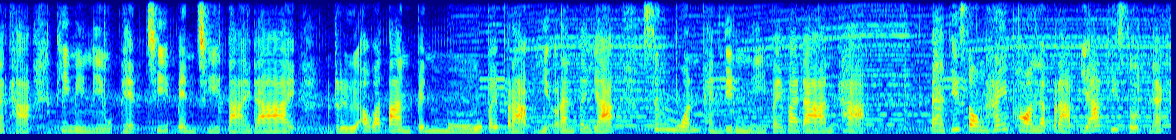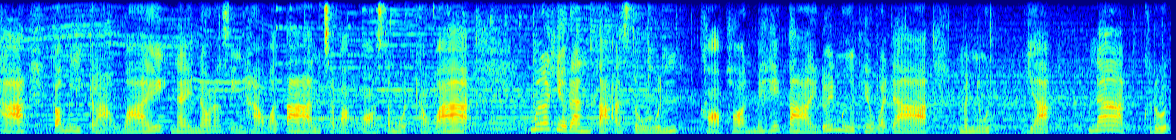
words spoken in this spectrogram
นะคะ ที่มีนิ้วเพชรชี้เป็นชี้ตายได้ หรืออวตารเป็นหมูไปปราบหิรันตยักษ์ซึ่งม้วนแผ่นดินหนีไปบาดาลค่ะ แต่ที่ทรงให้พรและปราบยากที่สุดนะคะ ก็มีกล่าวไว้ในนรสิงหาวตารฉบับหอสมุดค่ะว่า เมื่อฮิรันตะอสูรขอพรไม่ให้ตายด้วยมือเทวดา มนุษย์ ยักษ์นาคครุฑ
